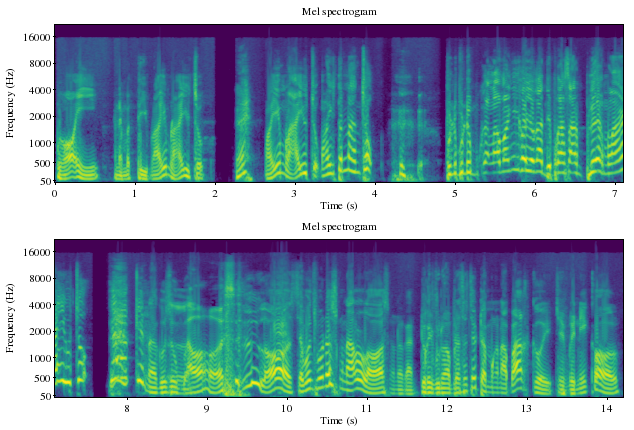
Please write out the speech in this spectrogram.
Bengoki, ana medi melayu melayu cuk. Eh? Melayu melayu cuk, melayu tenan cuk. Bener-bener buka lawangi kaya kan di perasaan bler melayu cuk. Yakin aku sumpah. Los. Los, zaman semuanya harus kenal los, ngono kan. 2015 aja udah mengenal Pargoy, Jeffrey Nicole.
